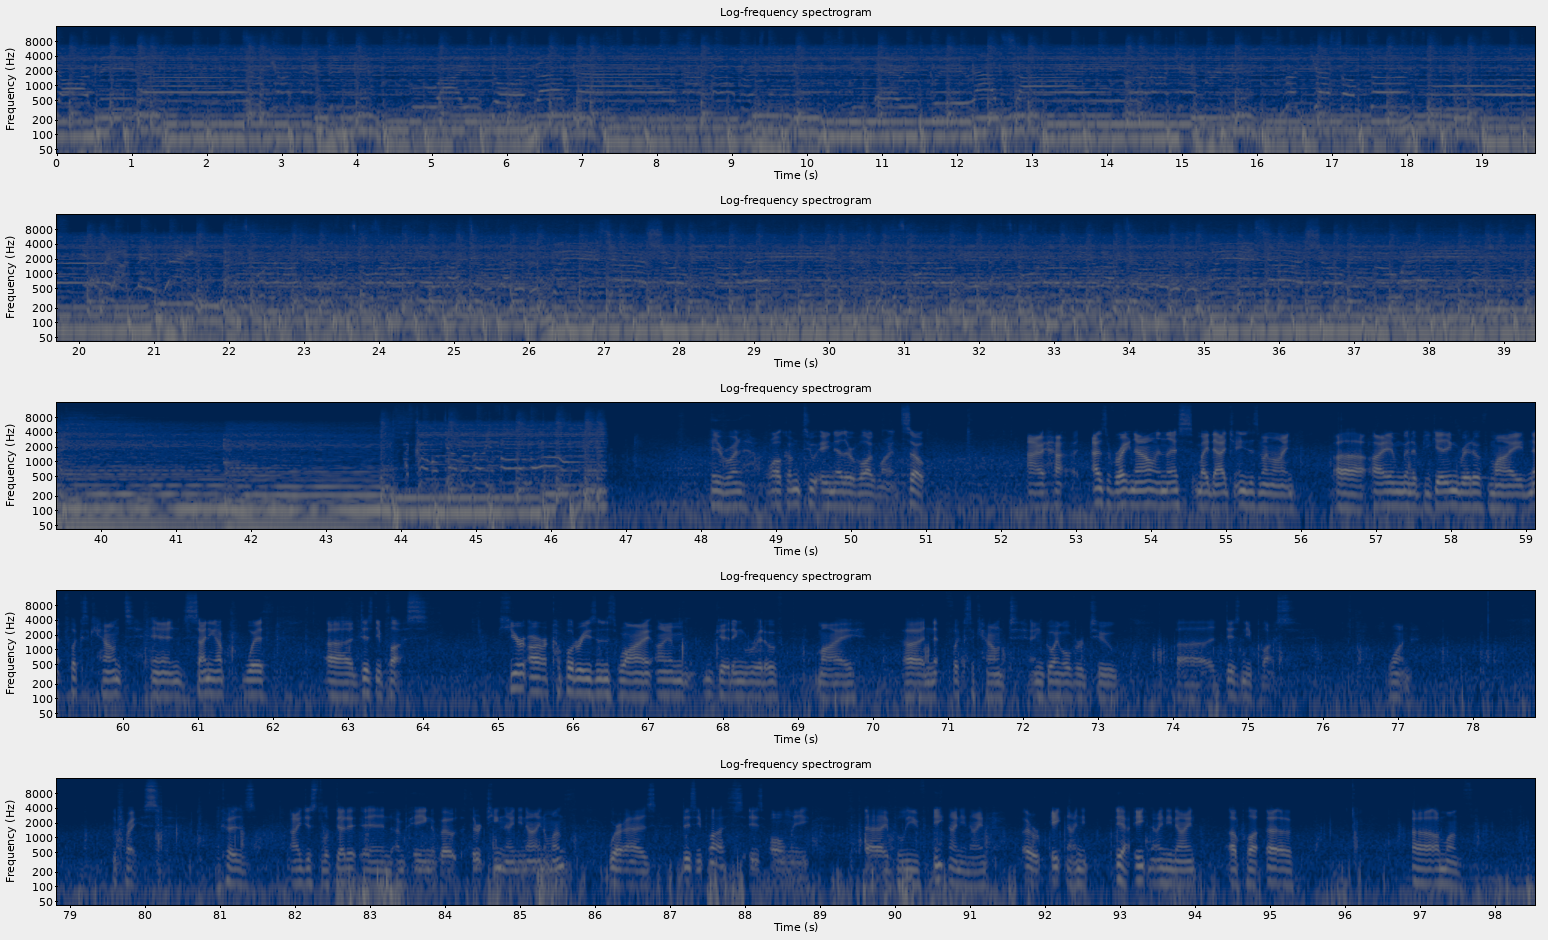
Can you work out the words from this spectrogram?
sharp Hey everyone, welcome to another vlog mine. So, I as of right now, unless my dad changes my mind, uh, I am going to be getting rid of my Netflix account and signing up with uh, Disney Plus. Here are a couple of reasons why I'm getting rid of my uh, Netflix account and going over to uh, Disney Plus. One, the price because I just looked at it and I'm paying about $13.99 a month, whereas Disney Plus is only, uh, I believe, $8.99 or $8.90, yeah, $8.99 a uh, uh, a month.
